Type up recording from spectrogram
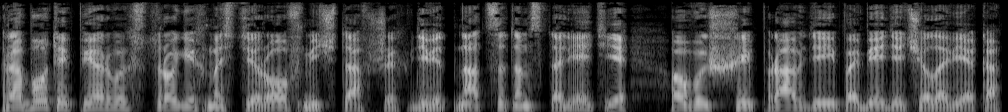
работы первых строгих мастеров, мечтавших в девятнадцатом столетии о высшей правде и победе человека.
